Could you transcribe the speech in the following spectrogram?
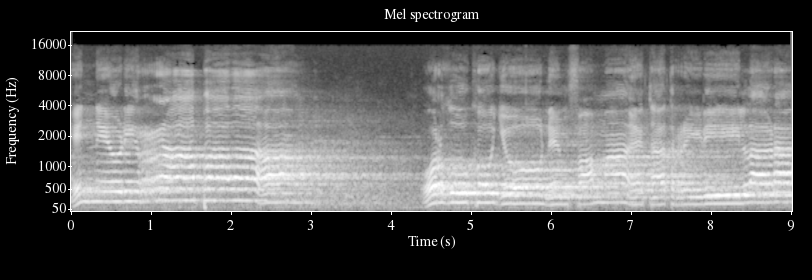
ene hori rapada, orduko jonen fama eta tririlara,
